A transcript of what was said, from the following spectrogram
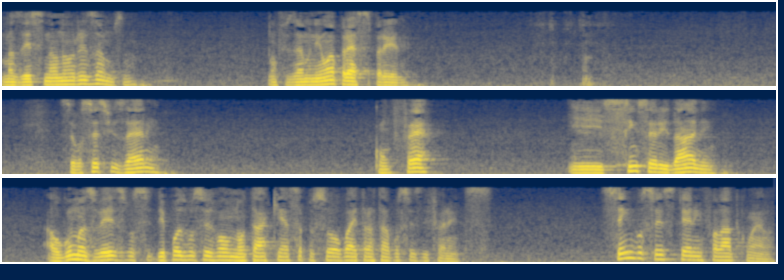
Mas esse não, não rezamos, né? Não fizemos nenhuma prece para ele. Se vocês fizerem com fé, e sinceridade, algumas vezes você, depois vocês vão notar que essa pessoa vai tratar vocês diferentes. Sem vocês terem falado com ela.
